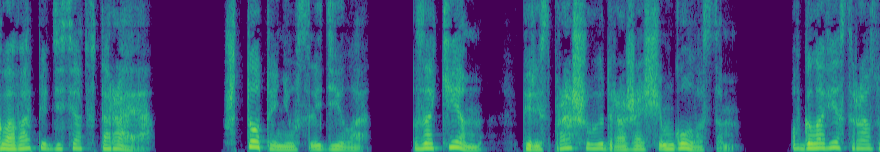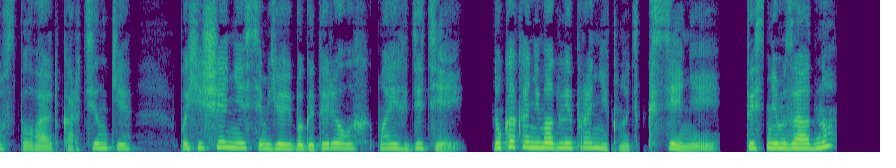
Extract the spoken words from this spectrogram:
Глава 52. «Что ты не уследила? За кем?» — переспрашиваю дрожащим голосом. В голове сразу всплывают картинки похищения семьей Богатыревых моих детей. Но как они могли проникнуть к Ксении? Ты с ним заодно?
